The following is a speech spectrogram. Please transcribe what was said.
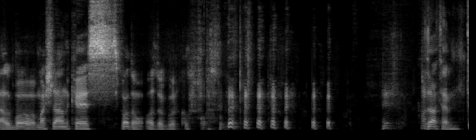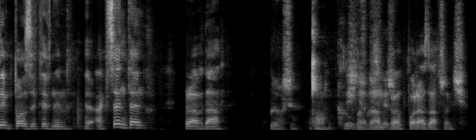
albo maślankę z wodą od ogórków. Zatem tym pozytywnym akcentem, prawda? Proszę. O, śniadanko, pora zacząć.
